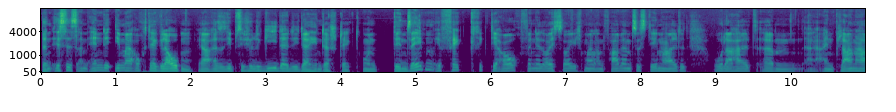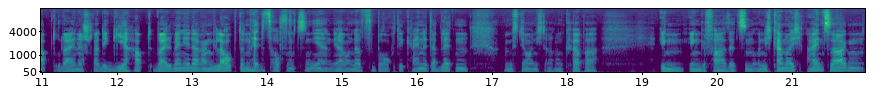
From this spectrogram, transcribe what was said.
dann ist es am Ende immer auch der Glauben, ja, also die Psychologie, die dahinter steckt. Und denselben Effekt kriegt ihr auch, wenn ihr euch, sage ich mal, an Fabians System haltet oder halt ähm, einen Plan habt oder eine Strategie habt, weil wenn ihr daran glaubt, dann wird es auch funktionieren, ja, und dafür braucht ihr keine Tabletten, dann müsst ihr auch nicht euren Körper in, in Gefahr setzen. Und ich kann euch eins sagen,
